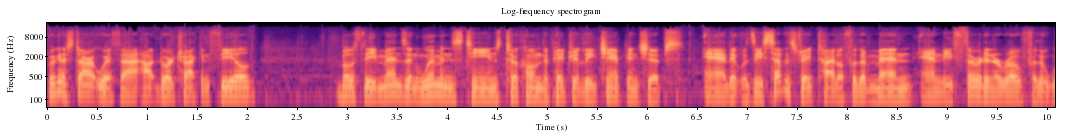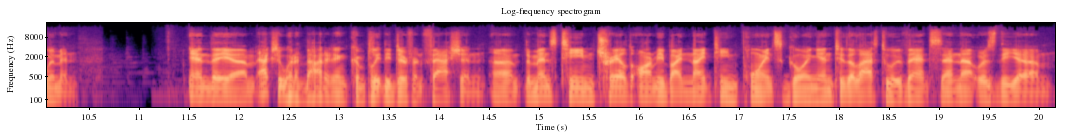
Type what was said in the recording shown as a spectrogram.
We're going to start with uh, outdoor track and field. Both the men's and women's teams took home the Patriot League championships, and it was the seventh straight title for the men and the third in a row for the women and they um, actually went about it in completely different fashion. Um, the men's team trailed Army by 19 points going into the last two events, and that was the um,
